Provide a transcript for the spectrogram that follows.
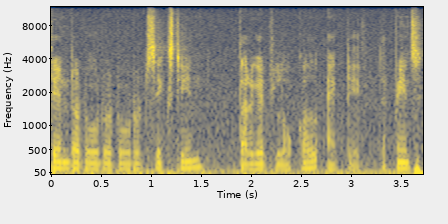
10.0.0.16 target local active. That means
